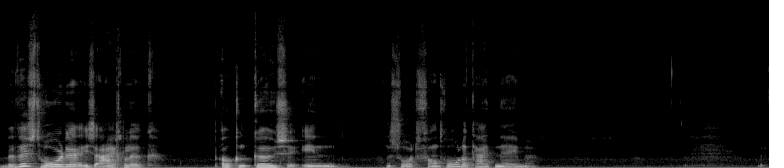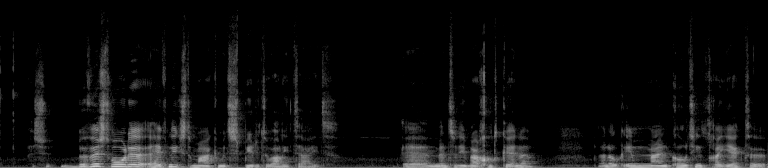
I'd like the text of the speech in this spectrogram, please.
Bewust worden is eigenlijk ook een keuze in een soort verantwoordelijkheid nemen. Bewust worden heeft niks te maken met spiritualiteit. En mensen die mij goed kennen, en ook in mijn coaching trajecten,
